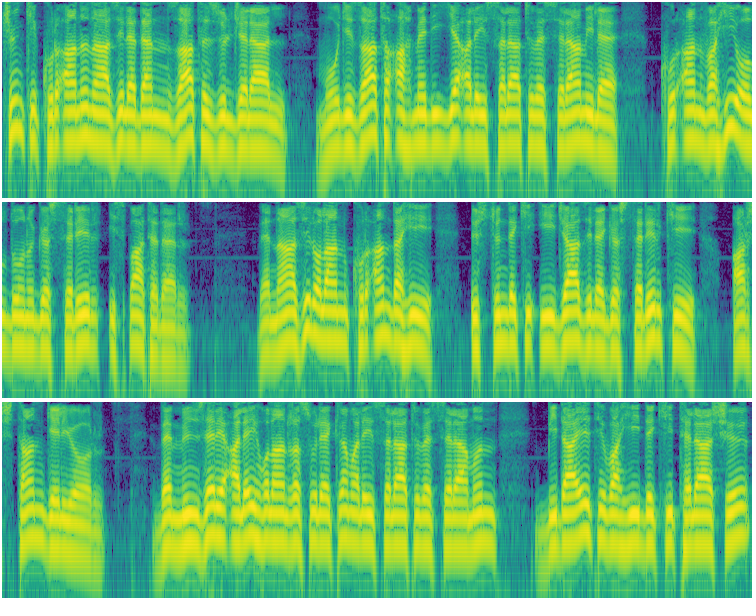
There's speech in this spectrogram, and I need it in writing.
Çünkü Kur'an'ı nazil eden Zat-ı Zülcelal, mucizat-ı Ahmediye aleyhissalatu vesselam ile Kur'an vahiy olduğunu gösterir, ispat eder. Ve nazil olan Kur'an dahi üstündeki icaz ile gösterir ki arştan geliyor ve münzeli aleyh olan Resul-i Ekrem aleyhissalatu vesselamın bidayeti vahideki telaşı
